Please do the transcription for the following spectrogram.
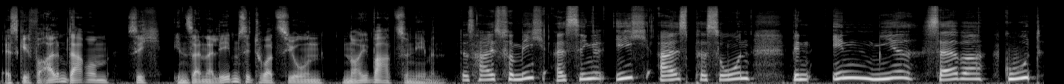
Es geht vor allem darum, sich in seiner Lebenssituation neu wahrzunehmen. Das heißt für mich als Single, ich als Person bin in mir selber gut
